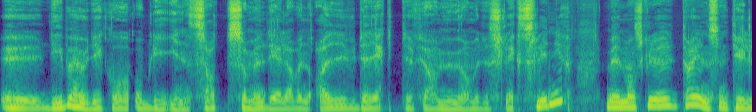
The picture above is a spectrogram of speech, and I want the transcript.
eh, de behøvde ikke å, bli innsatt som en del av en arv direkte fra Muhammeds slektslinje, men man skulle ta hensyn til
